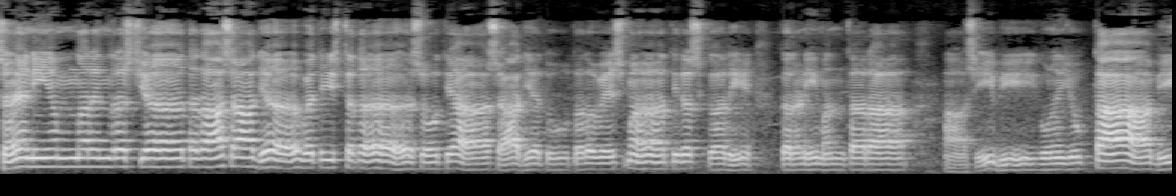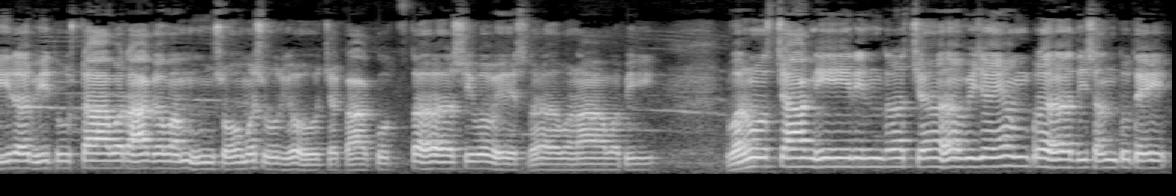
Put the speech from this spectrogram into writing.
शयनीयं नरेन्द्रस्य तदासाद्य व्यतिष्ठत सोत्यासाद्य तु तद्वेश्म तिरस्करि करणीमन्तरा। आशीभिः गुणयुक्ताभिरभितुष्टाव राघवं सोमसूर्यो च काकुत्स्थशिववे श्रवणावपि। वरुणश्चाग्निरिन्द्रश्च विजयं प्रदिशन्तु ते।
